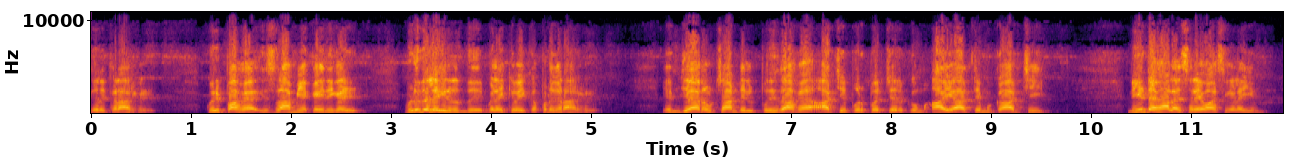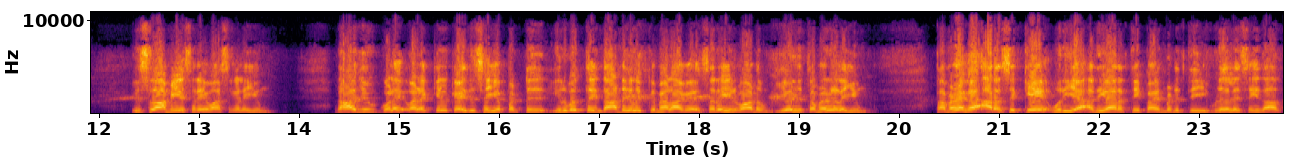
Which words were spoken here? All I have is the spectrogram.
இருக்கிறார்கள். குறிப்பாக இஸ்லாமிய கைதிகள் விடுதலையிலிருந்து விலக்கி வைக்கப்படுகிறார்கள். எம்ஜிஆர் நூற்றாண்டில் புதிதாக ஆட்சி பொறுப்பேற்றிருக்கும் அஇஅதிமுக ஆட்சி நீண்டகால சிறைவாசிகளையும் இஸ்லாமிய சிறைவாசிகளையும் ராஜீவ் கொலை வழக்கில் கைது செய்யப்பட்டு இருபத்தைந்து ஆண்டுகளுக்கு மேலாக சிறையில் வாடும் ஏழு தமிழர்களையும் தமிழக அரசுக்கே உரிய அதிகாரத்தை பயன்படுத்தி விடுதலை செய்தால்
